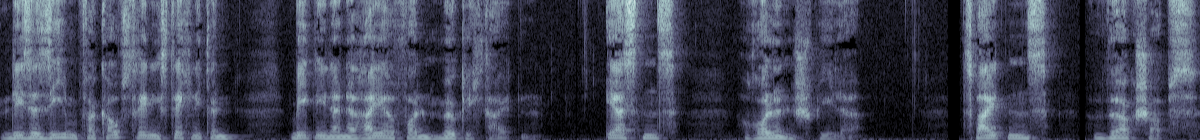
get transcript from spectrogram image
Diese sieben Verkaufstrainingstechniken bieten Ihnen eine Reihe von Möglichkeiten. Erstens Rollenspiele. Zweitens Workshops.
